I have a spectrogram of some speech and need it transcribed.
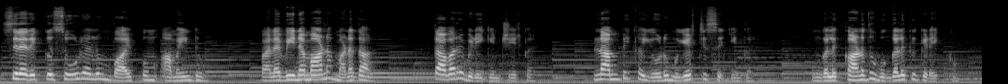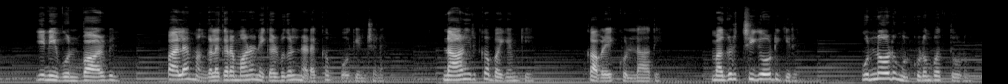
சிலருக்கு சூழலும் வாய்ப்பும் அமைந்தும் பலவீனமான மனதால் தவற விடுகின்றீர்கள். நம்பிக்கையோடு முயற்சி செய்யுங்கள். உங்களுக்கானது உங்களுக்கு கிடைக்கும். இனி உன் வாழ்வில் பல மங்களகரமான நிகழ்வுகள் நடக்கப் போகின்றன. நான் இருக்க பயம் ஏன்? கவலைக்குள்ளாதே மகிழ்ச்சியோடு இரு. உன்னோடும் உன் குடும்பத்தோடும்.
